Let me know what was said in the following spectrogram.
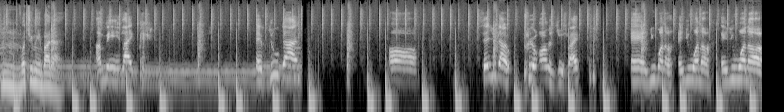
Mm, what you mean by that? I mean, like, if you got, uh, say you got pure orange juice, right? And you wanna, and you wanna, and you wanna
